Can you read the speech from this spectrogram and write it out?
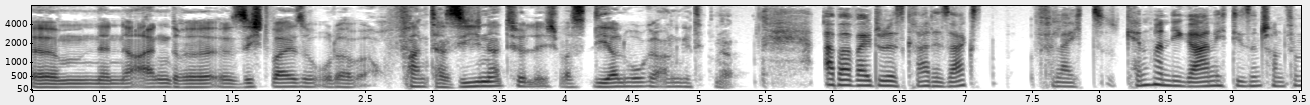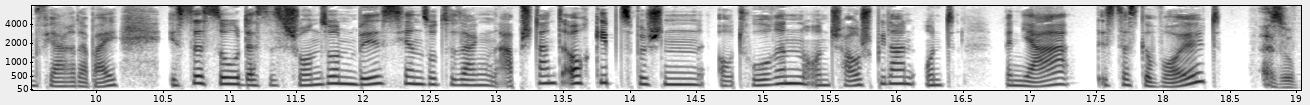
ähm, eine, eine andere äh, Sichtweise oder auch Fantasie natürlich, was Dialoge angeht. Ja. Aber weil du das gerade sagst, vielleicht kennt man die gar nicht, die sind schon fünf Jahre dabei. Ist es so, dass es schon so ein bisschen sozusagen einen Abstand auch gibt zwischen Autorinnen und Schauspielern? Und wenn ja, ist das gewollt? Also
